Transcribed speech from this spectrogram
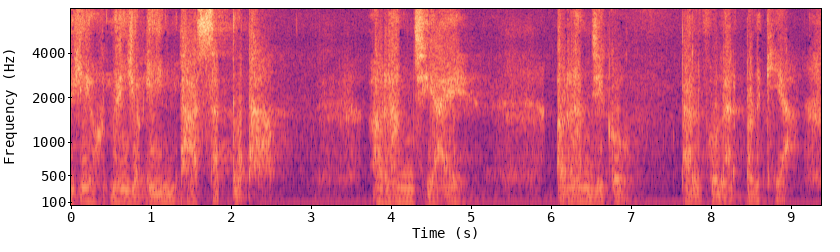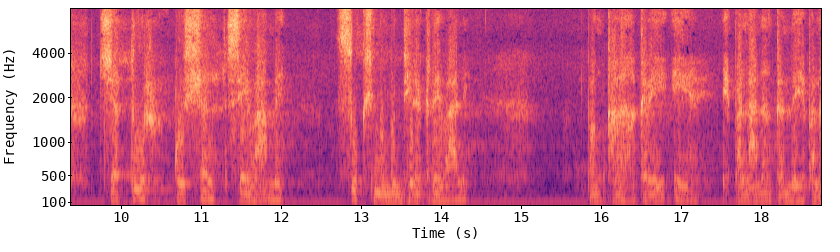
ये उनमें यकीन था, सत्व था। और राम जी आए और राम जी को फल फूल अर्पण किया। चतुर कुशल सेवा में सूक्ष्म बुद्धि रखने वाले। पंखा करे, ए ये फलाना कंधे ये फला।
